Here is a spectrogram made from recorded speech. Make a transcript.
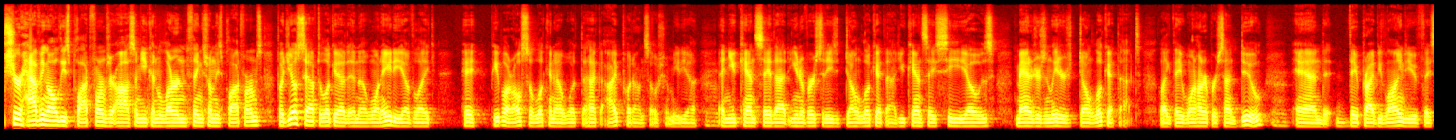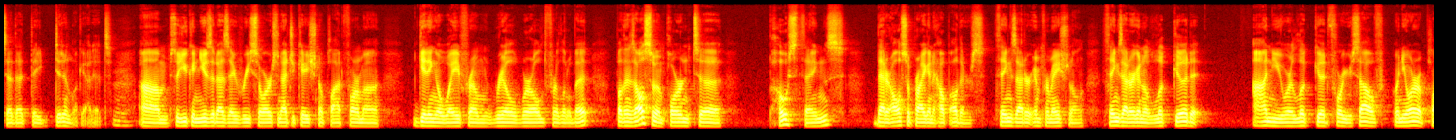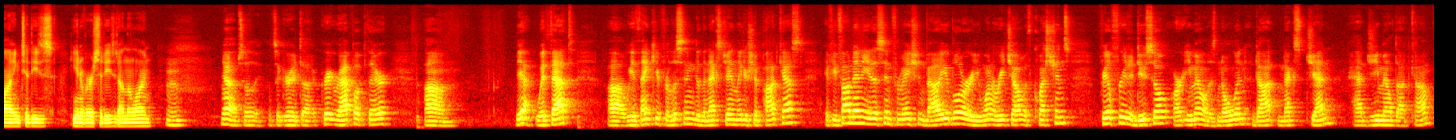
sure having all these platforms are awesome. You can learn things from these platforms, but you also have to look at it in a 180 of like, hey, people are also looking at what the heck I put on social media. Mm-hmm. And you can't say that universities don't look at that. You can't say CEOs, managers and leaders don't look at that. Like they 100% do. Mm-hmm and they'd probably be lying to you if they said that they didn't look at it. Mm-hmm. Um, so you can use it as a resource, an educational platform, uh, getting away from real world for a little bit. But then it's also important to post things that are also probably going to help others, things that are informational, things that are going to look good on you or look good for yourself when you are applying to these universities down the line. Mm-hmm. Yeah, absolutely. That's a great, uh, great wrap up there. Um, yeah, with that, uh, we thank you for listening to the Next Gen Leadership Podcast. If you found any of this information valuable or you want to reach out with questions, feel free to do so. Our email is nolan.nextgen at gmail.com.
